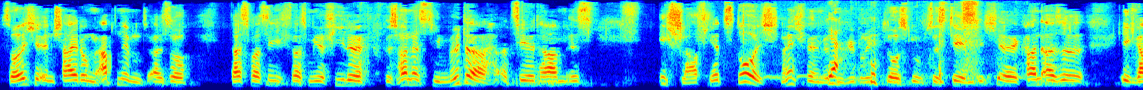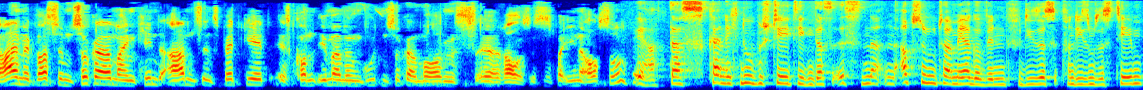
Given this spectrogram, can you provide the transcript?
solche Entscheidungen abnimmt. Also das, was ich, was mir viele, besonders die Mütter erzählt haben, ist, ich schlafe jetzt durch, nicht, wenn mit ja. dem Hybrid-Closed-Loop-System. Ich äh, kann also, egal mit was einem Zucker mein Kind abends ins Bett geht, es kommt immer mit einem guten Zucker morgens äh, raus. Ist es bei Ihnen auch so? Ja, das kann ich nur bestätigen. Das ist ein, ein absoluter Mehrgewinn für dieses, von diesem System,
